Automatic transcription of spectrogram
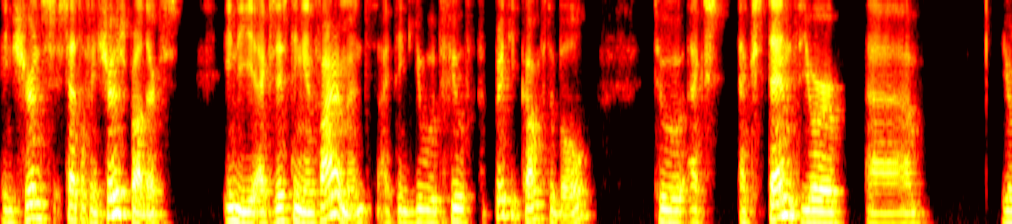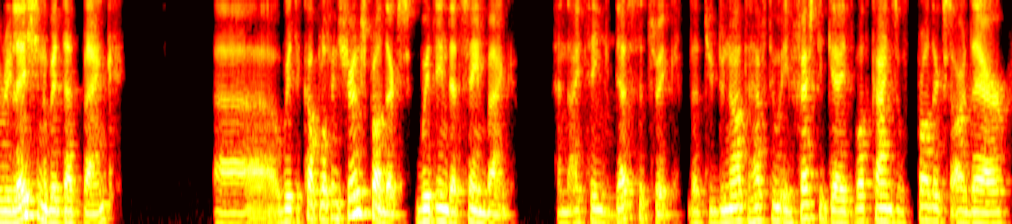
insurance set of insurance products in the existing environment, I think you would feel pretty comfortable to ex- extend your uh, your relation with that bank uh, with a couple of insurance products within that same bank. And I think mm. that's the trick that you do not have to investigate what kinds of products are there,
